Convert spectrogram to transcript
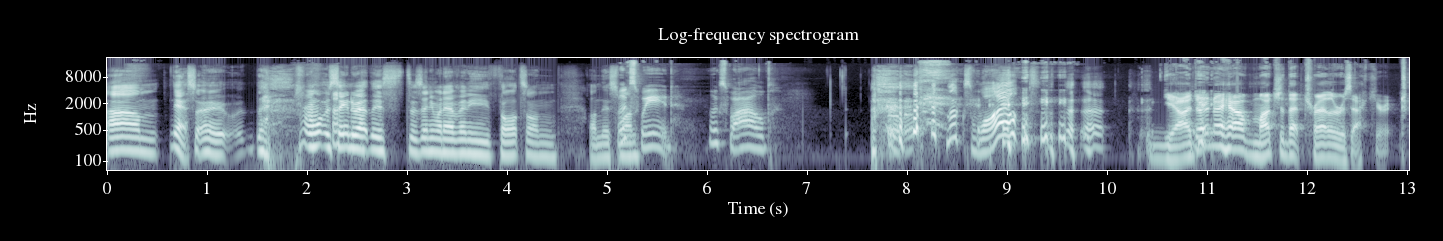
Um, yeah. So from what we've seen about this, does anyone have any thoughts on on this Looks one? Looks weird. Looks wild. Looks wild. Yeah, I don't know how much of that trailer is accurate.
